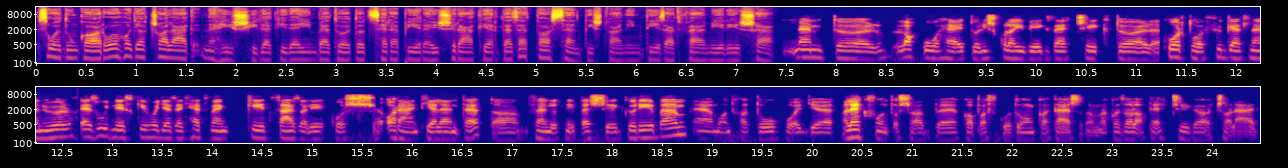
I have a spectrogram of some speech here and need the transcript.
Szólt Szóltunk arról, hogy a család nehézségek idején betöltött szerepére is rákérdezett a Szent István Intézet felmérése. Nemtől, lakóhelytől, iskolai végzettségtől, kortól függetlenül. Ez úgy néz ki, hogy ez egy 72 os arányt jelentett a felnőtt népesség körében. Elmondható, hogy a legfontosabb kapaszkodónk a társadalomnak az alapegysége a család.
